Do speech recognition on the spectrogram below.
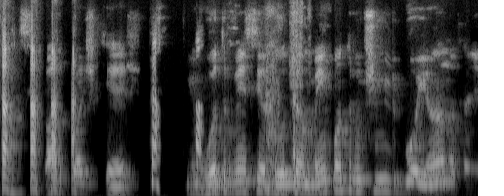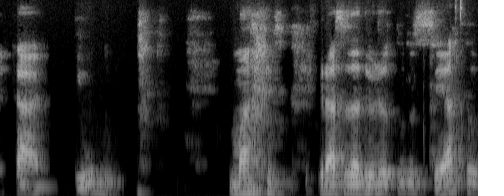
participar do podcast. E o outro vencedor também contra um time goiano. Eu falei, cara, eu não. Mas, graças a Deus, deu tudo certo.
